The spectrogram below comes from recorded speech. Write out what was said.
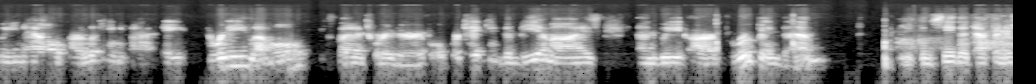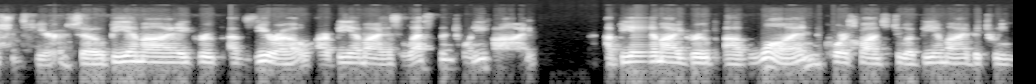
we now are looking at a three-level explanatory variable. We're taking the BMIs and we are grouping them. You can see the definitions here. So BMI group of zero, our BMI is less than 25. A BMI group of one corresponds to a BMI between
